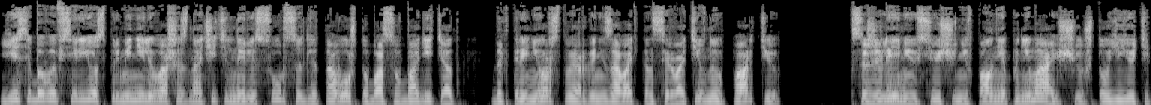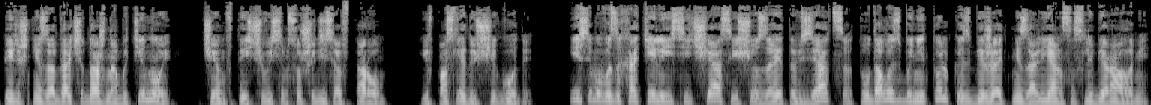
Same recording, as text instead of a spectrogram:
Если бы вы всерьез применили ваши значительные ресурсы для того, чтобы освободить от доктринерства и организовать консервативную партию, к сожалению, все еще не вполне понимающую, что ее теперешняя задача должна быть иной, чем в 1862 и в последующие годы. Если бы вы захотели и сейчас еще за это взяться, то удалось бы не только избежать мезальянса с либералами,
